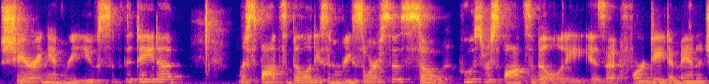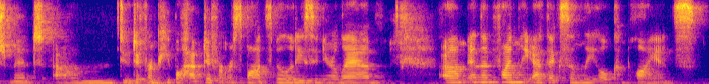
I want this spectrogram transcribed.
sharing and reuse of the data, responsibilities and resources. So whose responsibility is it for data management? Um, do different people have different responsibilities in your lab? Um, and then finally, ethics and legal compliance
